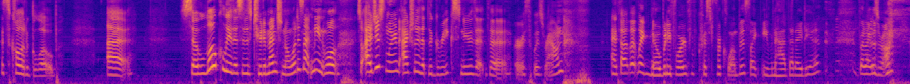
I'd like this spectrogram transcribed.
let's call it a globe. Uh, so locally, this is two-dimensional. What does that mean? Well, so I just learned actually that the Greeks knew that the Earth was round. I thought that like nobody before Christopher Columbus like even had that idea, but I was wrong.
